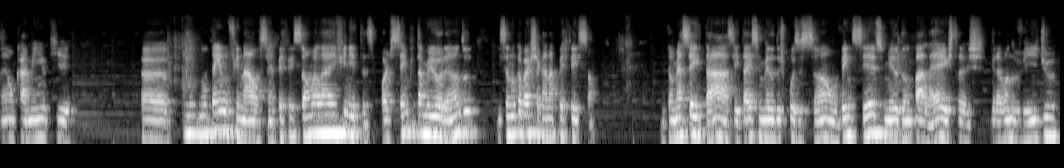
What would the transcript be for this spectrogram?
né? é um caminho que uh, não, tem um final. Assim. A perfeição ela é infinita. Você pode sempre estar melhorando e você nunca vai chegar na perfeição. Então, me aceitar, aceitar esse medo da exposição, vencer esse medo dando palestras, gravando vídeo,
